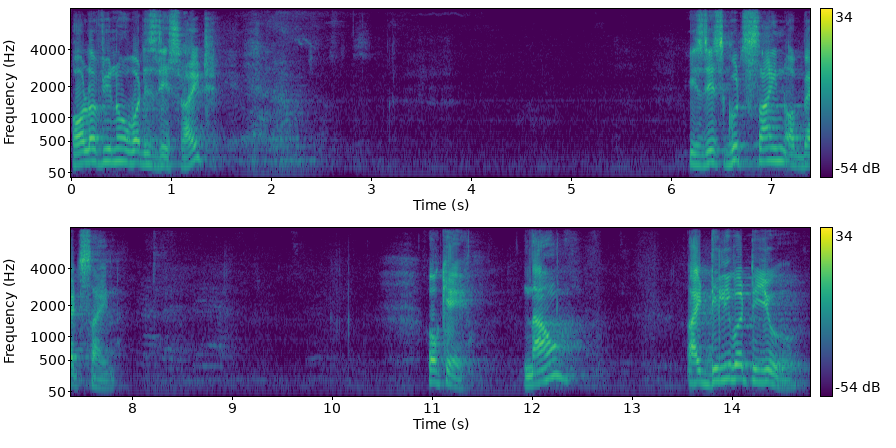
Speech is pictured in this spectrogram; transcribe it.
All of you know what is this, right? Is this good sign or bad sign? Okay, now I deliver to you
